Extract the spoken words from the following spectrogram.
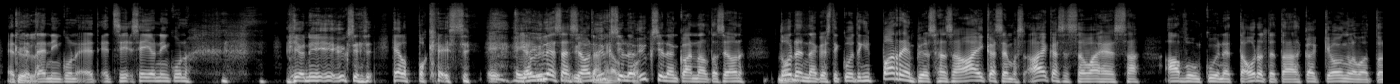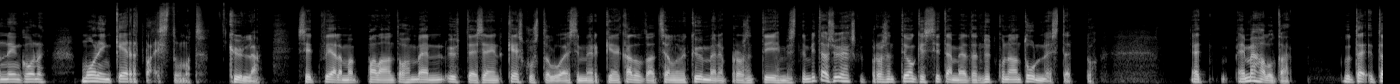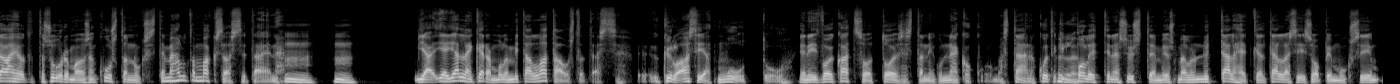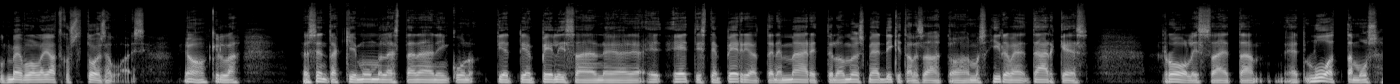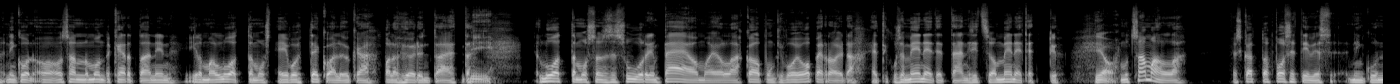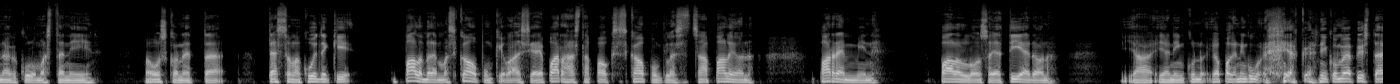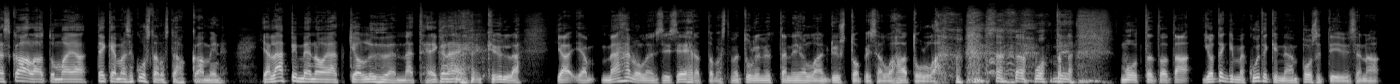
että et, niin et, et se, se ei ole niin kuin, ei ole niin yksi helppo keissi. Ei, ei ja yleensä se on yksilö, yksilön kannalta se on todennäköisesti kuitenkin parempi, jos hän saa aikaisemmassa, aikaisessa vaiheessa avun kuin että odotetaan, että kaikki ongelmat on niin kuin moninkertaistunut. Kyllä. Sitten vielä mä palaan tuohon meidän yhteiseen keskusteluesimerkkiin, että katsotaan, että siellä on 10 prosenttia ihmistä, niin mitä jos 90 prosenttia onkin sitä mieltä, että nyt kun nämä on tunnistettu, että ei me haluta, te, te aiheutatte suurimman osan kustannuksista, me haluta maksaa sitä enää. Mm, mm. Ja, ja jälleen kerran mulle mitään latausta tässä. Kyllä asiat muuttuu ja niitä voi katsoa toisesta niin kuin näkökulmasta. Tämä on kuitenkin Kyllä. poliittinen systeemi, jos meillä on nyt tällä hetkellä tällaisia sopimuksia, mutta me ei voi olla jatkossa toisenlaisia. joo, kyllä. Ja sen takia mun mielestä nämä niin kuin tiettyjen pelisäännöjen ja e- eettisten periaatteiden määrittely on myös meidän digitalisaatio hirveän tärkeässä roolissa, että, että luottamus, niin kuin olen sanonut monta kertaa, niin ilman luottamusta ei voi tekoälykään paljon hyödyntää, että niin. Luottamus on se suurin pääoma, jolla kaupunki voi operoida, että kun se menetetään, niin sitten se on menetetty. Mutta samalla, jos katsoo positiivisesta niin kuin näkökulmasta, niin mä uskon, että tässä ollaan kuitenkin palvelemassa kaupunkilaisia ja parhaassa tapauksessa kaupunkilaiset saa paljon paremmin palvelunsa ja tiedon ja, ja, niin kuin, jopa niin kuin, ja niin kuin me pystytään skaalautumaan ja tekemään se kustannustehokkaammin. Ja läpimenojatkin on lyhyemmät, eikö näin? Kyllä. Ja, ja mähän olen siis ehdottomasti, mä tulin nyt tänne jollain dystopisella hatulla, mutta, niin. mutta tota, jotenkin mä kuitenkin näen positiivisena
